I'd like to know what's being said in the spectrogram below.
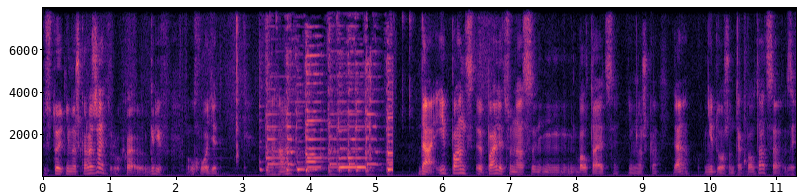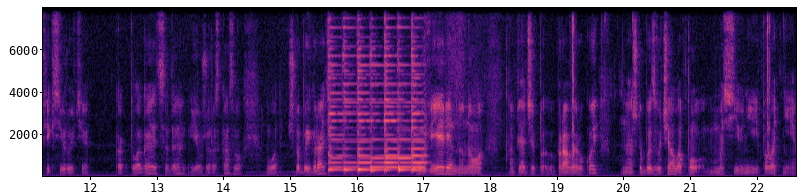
стоит немножко рожать, рука, гриф уходит. Ага. Да, и панц, э, палец у нас болтается немножко, да, не должен так болтаться, зафиксируйте как полагается, да, я уже рассказывал. Вот, чтобы играть уверенно, но, опять же, правой рукой, э, чтобы звучало массивнее и полотнее.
